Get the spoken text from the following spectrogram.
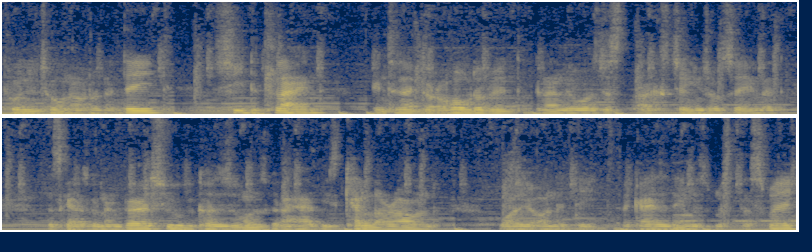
Toni Tone out on a date. She declined. Internet got a hold of it, and then there was just an exchange of saying that this guy's gonna embarrass you because he's always gonna have his cattle around while you're on a date. The guy's name is Mr. Smeg.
